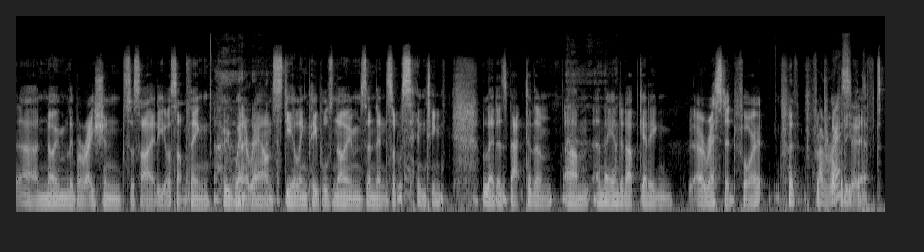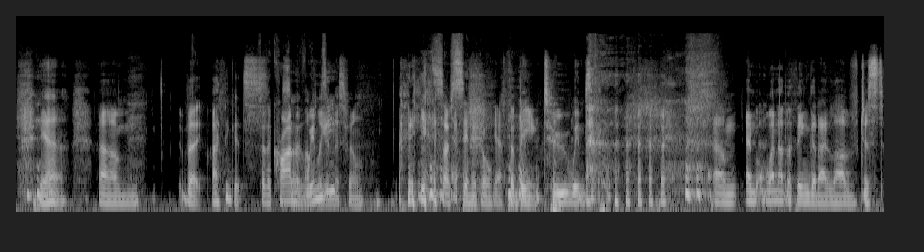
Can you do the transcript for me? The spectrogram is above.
Uh, gnome Liberation Society or something, who went around stealing people's gnomes and then sort of sending letters back to them, um, and they ended up getting arrested for it for, for property theft. Yeah, um, but I think it's For the crime so of whimsy? in this film. So cynical. Yeah, for being too whimsical. um, and one other thing that I love, just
